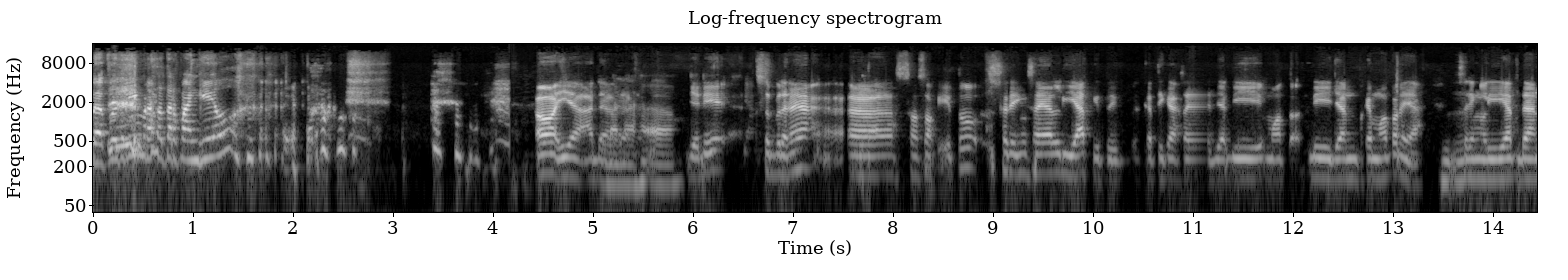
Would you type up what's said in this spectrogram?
Mbak Putri merasa terpanggil. Oh iya ada. gimana? Eh, Jadi sebenarnya eh, sosok itu sering saya lihat gitu ketika saya jadi motor di jalan pakai motor ya. Mm, sering lihat dan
